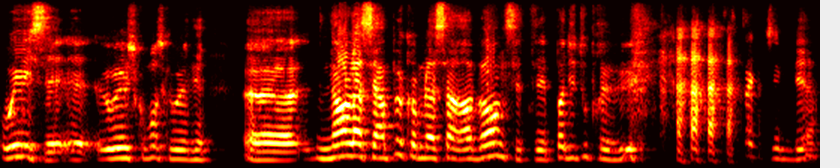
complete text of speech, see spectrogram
Oui, c'est, euh, oui, je comprends ce que vous voulez dire. Euh, non, là, c'est un peu comme la Sarah Band, c'était pas du tout prévu. c'est ça que j'aime bien.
